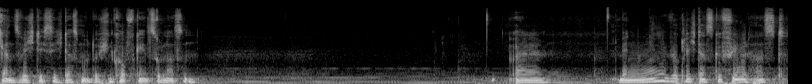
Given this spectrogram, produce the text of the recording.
Ganz wichtig, sich das mal durch den Kopf gehen zu lassen. Weil wenn du nie wirklich das Gefühl hast,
